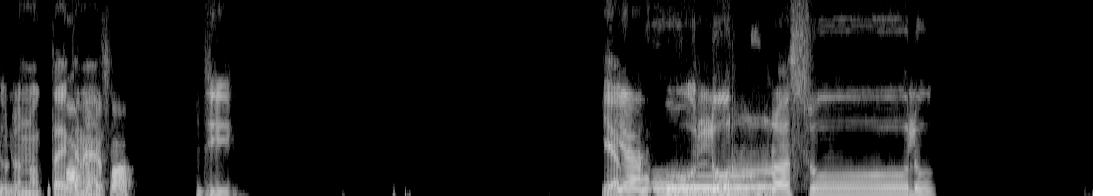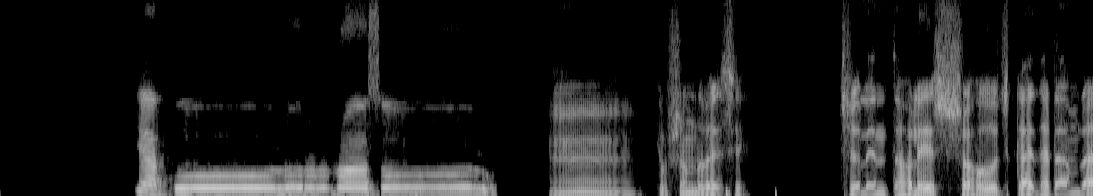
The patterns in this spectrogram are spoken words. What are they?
দুটো নোক্তা এখানে আছে জি ইয়াকুলুর ইয়াকুল রাসূলু ইয়াকুলুর রাসূল। হুম, খুব সুন্দর হয়েছে। চলেন তাহলে সহজ কায়দাটা আমরা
